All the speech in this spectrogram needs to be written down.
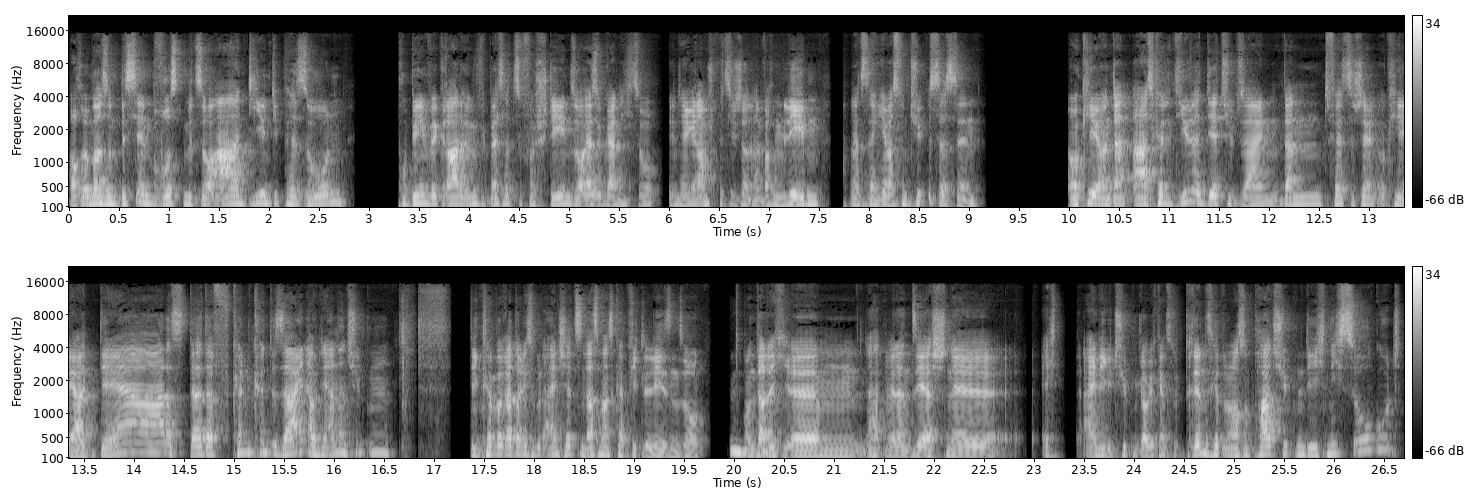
Auch immer so ein bisschen bewusst mit so, ah, die und die Person probieren wir gerade irgendwie besser zu verstehen, so, also gar nicht so integrammspezifisch, sondern einfach im Leben. Und dann zu denken, ja, was für ein Typ ist das denn? Okay, und dann, ah, es könnte die oder der Typ sein. Und dann festzustellen, okay, ja, der, das, da, da könnte, könnte sein, aber den anderen Typen, den können wir gerade noch nicht so gut einschätzen, lass mal das Kapitel lesen, so. Mhm. Und dadurch ähm, hatten wir dann sehr schnell echt einige Typen, glaube ich, ganz gut drin. Es gibt auch noch so ein paar Typen, die ich nicht so gut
